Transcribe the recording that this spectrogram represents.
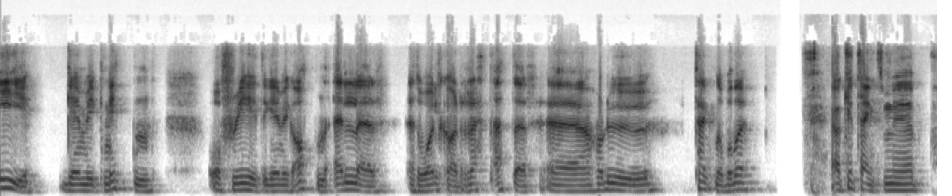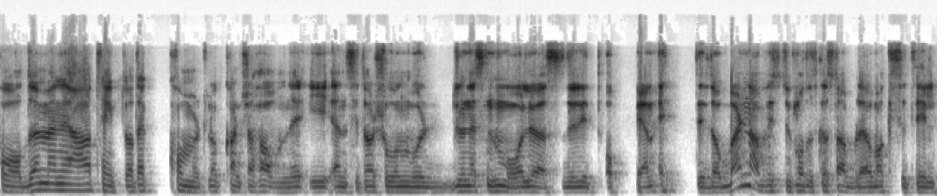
i Gameweek 19 og free hit i Gameweek 18, eller et wildcard rett etter? Eh, har du tenkt noe på det? Jeg har ikke tenkt så mye på det, men jeg har tenkt at jeg kommer til å kanskje havne i en situasjon hvor du nesten må løse det litt opp igjen etter dobbelen. Hvis du på en måte skal stable og makse til,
